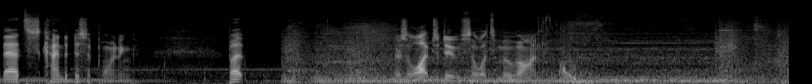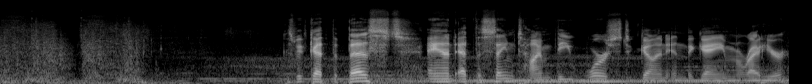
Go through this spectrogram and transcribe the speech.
that's kind of disappointing. But there's a lot to do, so let's move on. Because we've got the best, and at the same time, the worst gun in the game right here.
